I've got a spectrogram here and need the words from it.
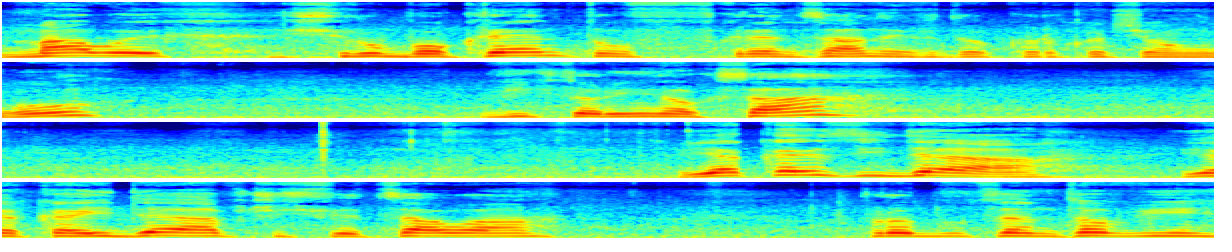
małych śrubokrętów wkręcanych do korkociągu Victorinoxa. Jaka jest idea? Jaka idea przyświecała producentowi?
